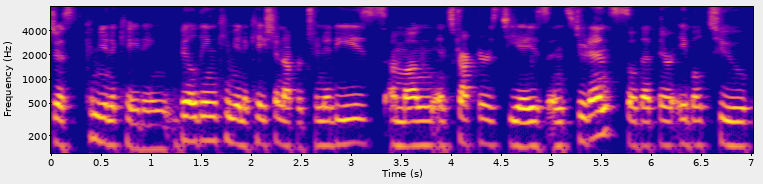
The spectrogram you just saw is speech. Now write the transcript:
just communicating, building communication opportunities among instructors, TAs, and students so that they're able to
